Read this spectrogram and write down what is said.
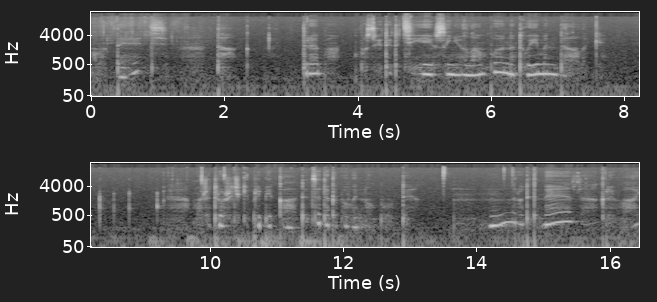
Молодець. Так, треба посвітити цією синьою лампою на твої миндалики. Може трошечки припікати. Це так і повинно бути. Мгм, Ротик не закривай.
